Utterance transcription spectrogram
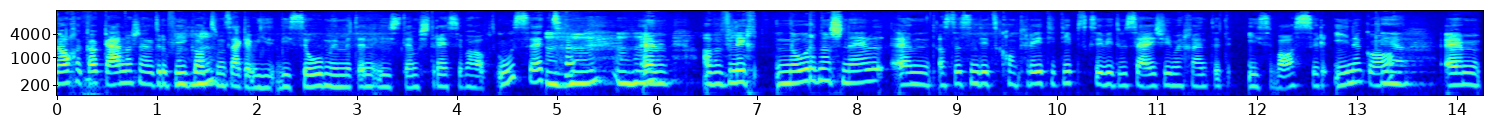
nachher gerne noch schnell darauf eingehen, mhm. um zu sagen, wie, wieso müssen wir denn uns dem Stress überhaupt aussetzen. Mhm. Ähm, aber vielleicht nur noch schnell, ähm, also das sind jetzt konkrete Tipps gewesen, wie du sagst, wie wir könnten ins Wasser reingehen. Ja.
